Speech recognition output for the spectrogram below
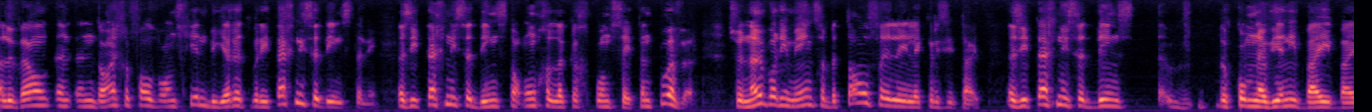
alhoewel in in daai geval waar ons geen beheer het oor die tegniese dienste nie is die tegniese dienste ongelukkig ontsettend power so nou waar die mense betaal vir hulle elektrisiteit is die tegniese diens kom nou weer nie by by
